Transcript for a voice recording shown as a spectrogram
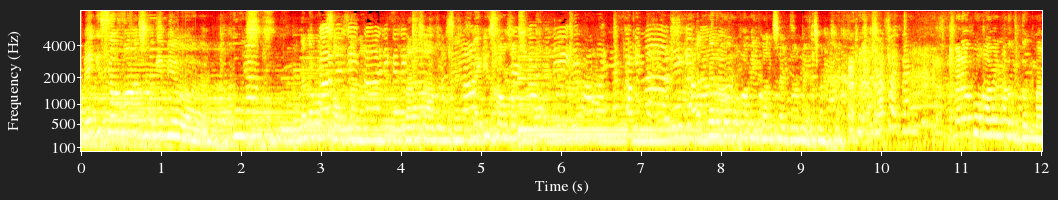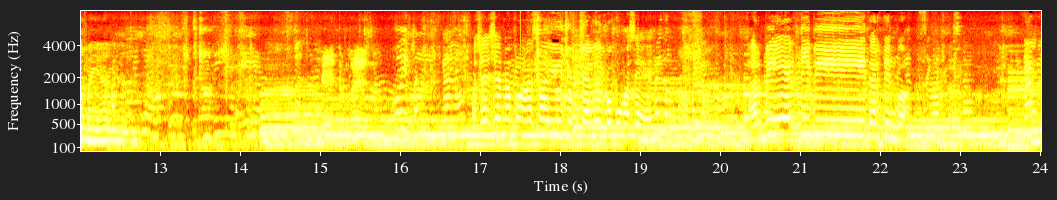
Thank you so much. I'll give you a boost. Dalawang song na lang para sa aming set. Thank you so much po. At meron po po kaming concert mamaya. meron po kaming dugdog mamaya. Ito, ayan. Pasensya na po ha sa YouTube channel ko po kasi eh. Okay. RBF TV 13 po. Sige. Sabi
